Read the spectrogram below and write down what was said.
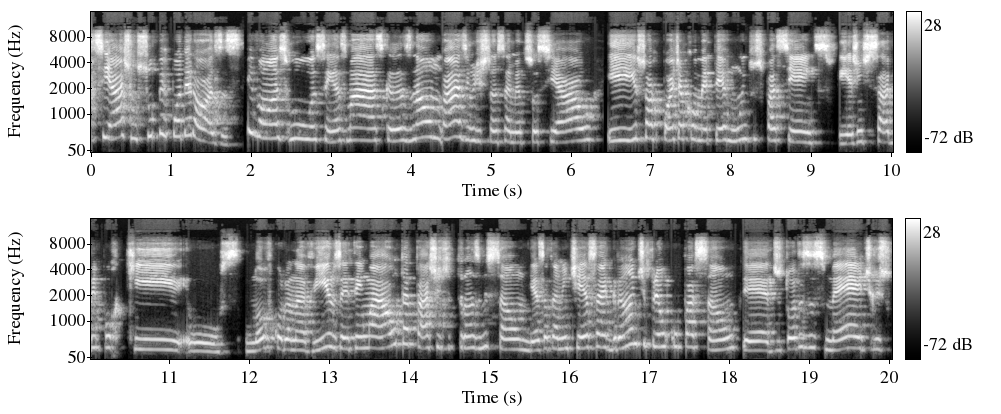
se acham super poderosas e vão às ruas sem as máscaras, não fazem o distanciamento social e isso pode acometer muitos pacientes. E a gente sabe porque o novo coronavírus ele tem uma alta taxa de transmissão e exatamente essa é a grande preocupação é, de todos os médicos, de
